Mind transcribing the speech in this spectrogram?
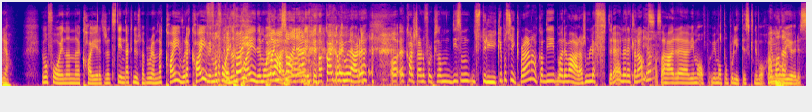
Ja. Vi må få inn en eh, Kai, rett og slett. Stine, det er ikke du som er problemet, det er Kai. Hvor er Kai? Vi må få inn en Kai? Kai. Det må jo Kai være Ja, Kai, Kai, hvor er du? Og, eh, kanskje det er noen folk som De som stryker på sykepleieren, kan de bare være der som løftere, eller et eller annet? Ja. Altså her, eh, vi, må opp, vi må opp på politisk nivå. Her må må noe gjøres.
